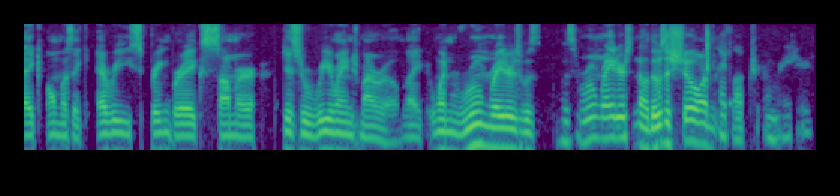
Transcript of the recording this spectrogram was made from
like almost like every spring break, summer, just rearrange my room. Like when Room Raiders was was Room Raiders? No, there was a show on. I loved Room Raiders.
